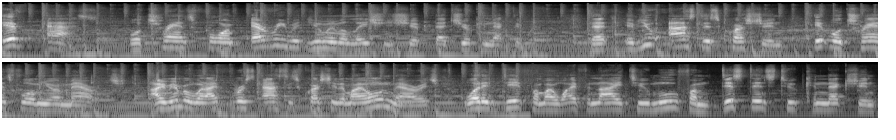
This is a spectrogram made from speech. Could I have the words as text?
if asked, will transform every human relationship that you're connected with. That if you ask this question, it will transform your marriage. I remember when I first asked this question in my own marriage, what it did for my wife and I to move from distance to connection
